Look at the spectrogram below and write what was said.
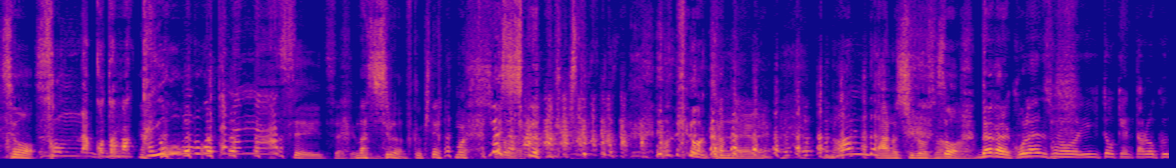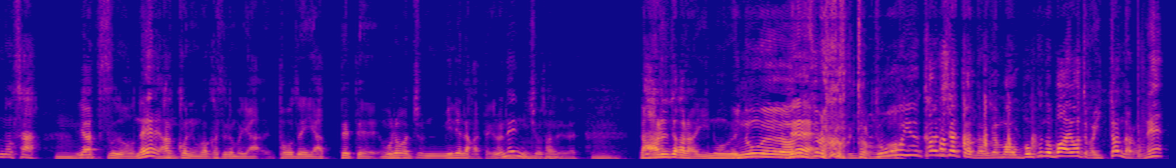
そう。そんなことばっかよう覚えてまんなって言ってたけど。真っ白な服着てる。真っ白な服着てる。わけわかんないよね。なんだあの白さそう。だからこれ間その伊藤健太郎くんのさ、やつをね、あっこに任せでもや、当然やってて、俺はちょっと見れなかったけどね、日曜さん。あれだから井上。井上やりづらかったのどういう感じだったんだろうね。まあ僕の場合はとか言ったんだろうね。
